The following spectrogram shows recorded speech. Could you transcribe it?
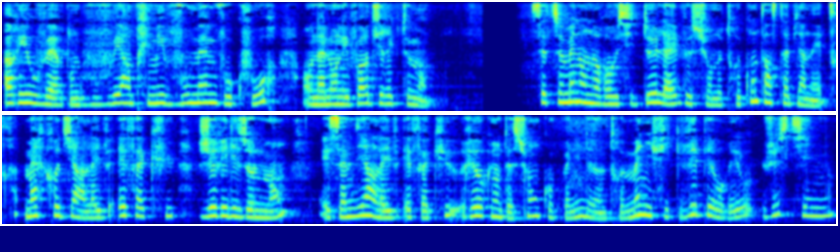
a réouvert. Donc vous pouvez imprimer vous-même vos cours en allant les voir directement. Cette semaine, on aura aussi deux lives sur notre compte Insta Bien-être. Mercredi, un live FAQ Gérer l'isolement et samedi, un live FAQ Réorientation en compagnie de notre magnifique VP Oreo, Justine.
